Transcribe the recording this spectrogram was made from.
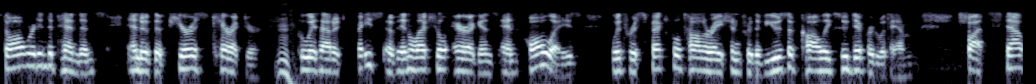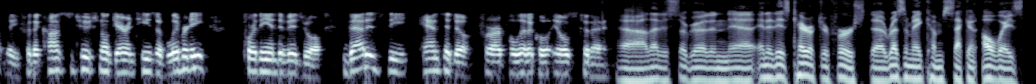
stalwart independence and of the purest character mm. who, without a trace of intellectual arrogance and always with respectful toleration for the views of colleagues who differed with him, fought stoutly for the constitutional guarantees of liberty for the individual. That is the antidote for our political ills today. Yeah, that is so good, and uh, and it is character first. Uh, resume comes second always,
